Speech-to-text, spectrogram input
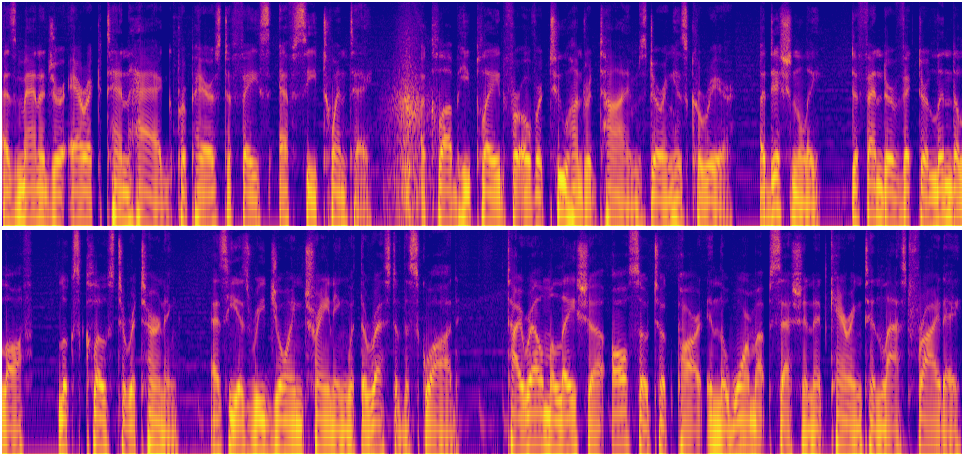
as manager Erik Ten Hag prepares to face FC Twente, a club he played for over 200 times during his career. Additionally, defender Victor Lindelof looks close to returning, as he has rejoined training with the rest of the squad. Tyrell Malacia also took part in the warm-up session at Carrington last Friday,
